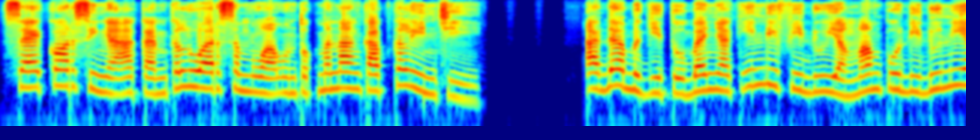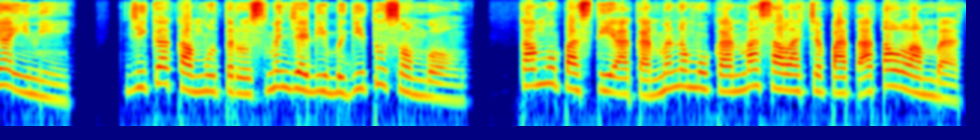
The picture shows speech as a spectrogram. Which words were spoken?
seekor singa akan keluar semua untuk menangkap kelinci. Ada begitu banyak individu yang mampu di dunia ini. Jika kamu terus menjadi begitu sombong, kamu pasti akan menemukan masalah cepat atau lambat.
